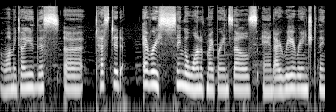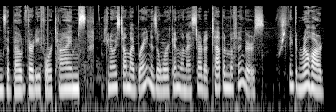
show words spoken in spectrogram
Well, let me tell you, this uh, tested every single one of my brain cells, and I rearranged things about 34 times. You can always tell my brain is a working when I started tapping my fingers. Just thinking real hard.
